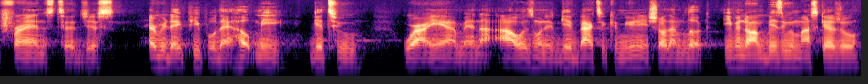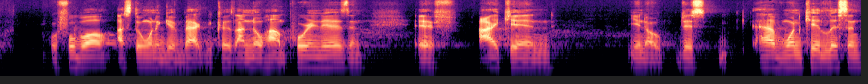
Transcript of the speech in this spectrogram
friends, to just everyday people that helped me get to where I am, and I, always wanted to give back to the community and show them, look, even though I'm busy with my schedule with football, I still want to give back because I know how important it is, and if I can you know, just have one kid listen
